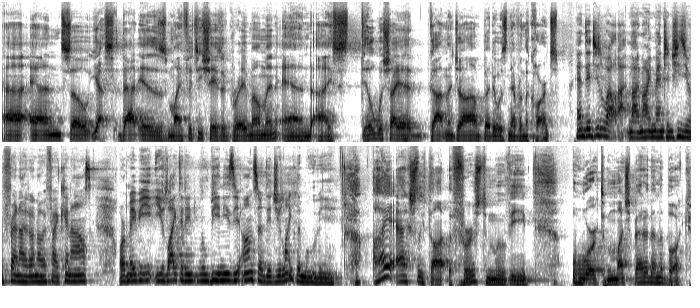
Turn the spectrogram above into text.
Uh, and so, yes, that is my Fifty Shades of Grey moment, and I still wish I had gotten the job, but it was never in the cards. And did you, well, I, I mentioned she's your friend. I don't know if I can ask, or maybe you liked it. It will be an easy answer. Did you like the movie? I actually thought the first movie worked much better than the book.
